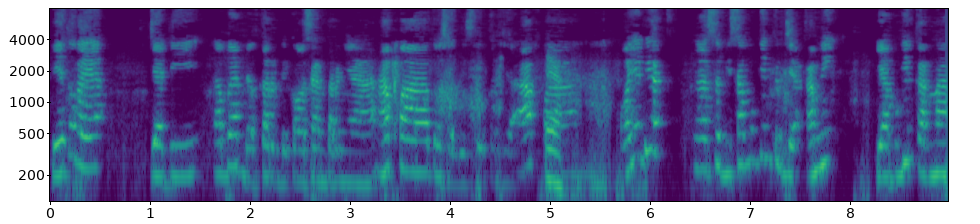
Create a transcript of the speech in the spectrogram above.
dia tuh kayak jadi apa daftar di call centernya apa terus habis itu kerja apa Iya. pokoknya dia eh, sebisa mungkin kerja kami ya mungkin karena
